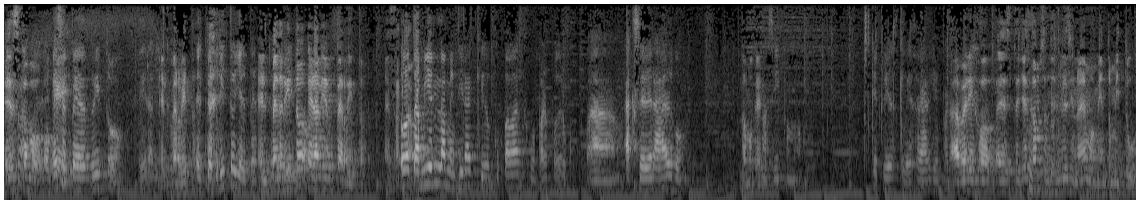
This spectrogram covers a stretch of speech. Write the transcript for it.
es como. Ese perrito era bien El perrito. El Pedrito y el perrito. El era bien era bien perrito. O también la mentira que ocupabas como para poder ocu- a- acceder a algo. ¿Cómo que? Así como, pues que tuvieras que besar a alguien para... A ver, hijo, este, ya estamos en 2019, movimiento Me Too.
